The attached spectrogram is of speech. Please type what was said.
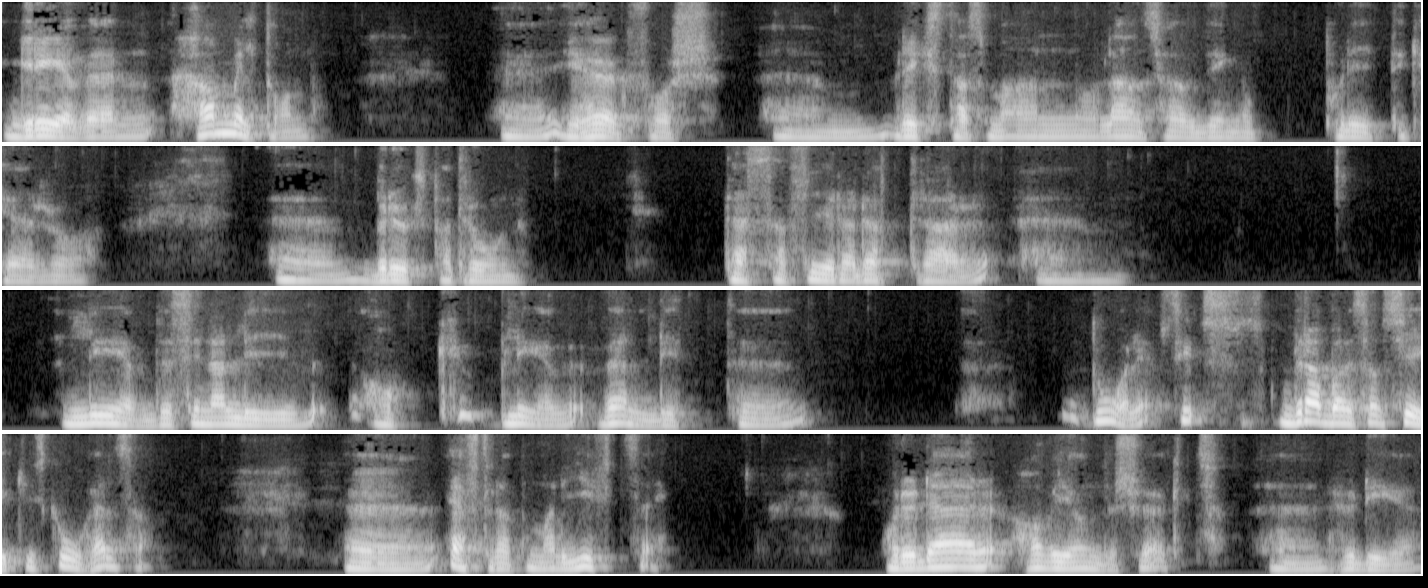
greven Hamilton eh, i Högfors. Eh, riksdagsman och landshövding och politiker och ehm, brukspatron. Dessa fyra döttrar ehm, levde sina liv och blev väldigt eh, dåliga, drabbades av psykisk ohälsa eh, efter att de hade gift sig. Och det där har vi undersökt eh, hur det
